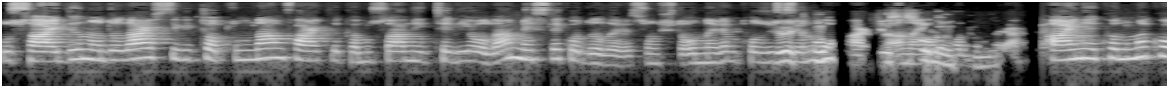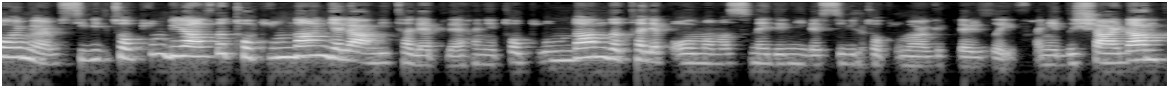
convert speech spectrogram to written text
Bu saydığın odalar sivil toplumdan farklı kamusal niteliği olan meslek odaları. Sonuçta onların pozisyonu evet, da farklı anayasal olarak. Aynı konuma koymuyorum. Sivil toplum biraz da toplumdan gelen bir taleple. Hani toplumdan da talep olmaması nedeniyle sivil toplum örgütleri zayıf. Hani dışarıdan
